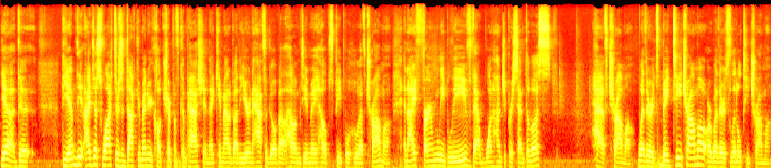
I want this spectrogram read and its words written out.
yeah, the the MD. I just watched. There's a documentary called Trip of Compassion that came out about a year and a half ago about how MDMA helps people who have trauma, and I firmly believe that 100% of us have trauma, whether it's mm-hmm. big T trauma or whether it's little t trauma.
